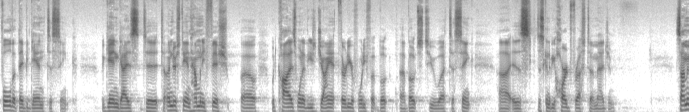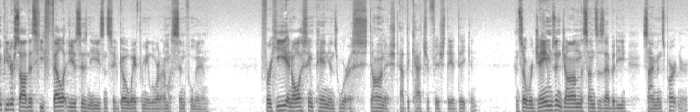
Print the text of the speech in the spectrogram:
full that they began to sink. Again, guys, to, to understand how many fish uh, would cause one of these giant 30 or 40 foot boat, uh, boats to, uh, to sink uh, is just going to be hard for us to imagine. Simon Peter saw this. He fell at Jesus' knees and said, Go away from me, Lord. I'm a sinful man. For he and all his companions were astonished at the catch of fish they had taken. And so were James and John, the sons of Zebedee, Simon's partner.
